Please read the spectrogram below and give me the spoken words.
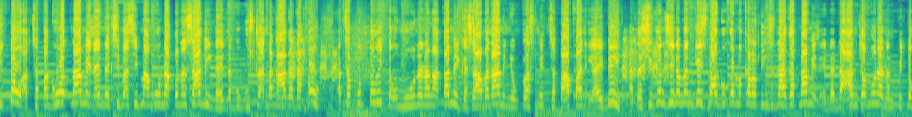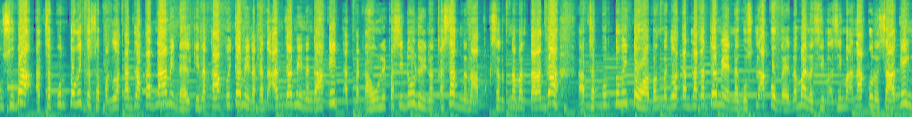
dito. At sa paghuwat namin ay nagsiba-siba muna ako ng saging dahil nagugusla na kagad ako. At sa puntong ito, umuna na nga kami kasama namin yung classmate sa papa ni Ivy. At as you can see naman guys, bago ka makarating sa dagat namin, ay dadaan ka muna ng pitong suba. At sa puntong ito, sa paglakad-lakad namin dahil kinakapoy kami, nakadaan kami ng gakit at nakahuli pa si Dudoy ng kasag na napakasarap naman talaga. At sa puntong ito, habang naglakad-lakad kami, nagusla ako kaya naman nagsima-sima na ako ng saging.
